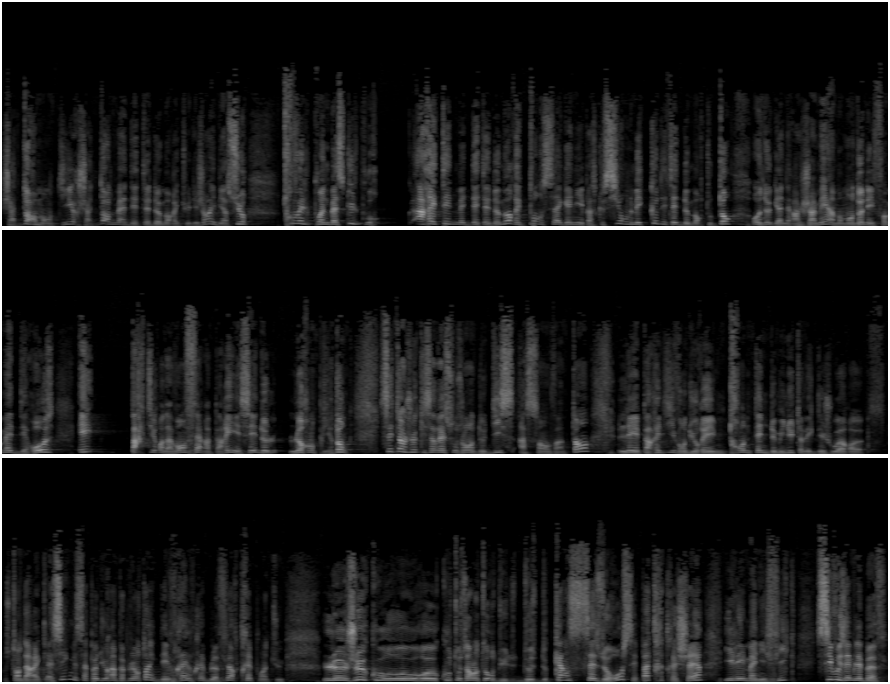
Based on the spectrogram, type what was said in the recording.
j'adore mentir, j'adore mettre des têtes de mort et tuer les gens, et bien sûr, trouver le point de bascule pour arrêter de mettre des têtes de mort et penser à gagner. Parce que si on ne met que des têtes de mort tout le temps, on ne gagnera jamais. À un moment donné, il faut mettre des roses et partir en avant, faire un pari, essayer de le remplir. Donc, c'est un jeu qui s'adresse aux gens de 10 à 120 ans. Les paris vont durer une trentaine de minutes avec des joueurs euh, standards et classiques, mais ça peut durer un peu plus longtemps avec des vrais, vrais bluffeurs très pointus. Le jeu court, coûte aux alentours de, de 15-16 euros, c'est pas très très cher, il est magnifique. Si vous aimez les bluffs,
